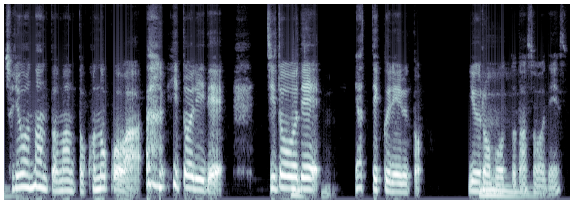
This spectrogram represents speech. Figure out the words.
それをなんとなんとこの子は 一人で自動でやってくれるというロボットだそうです。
